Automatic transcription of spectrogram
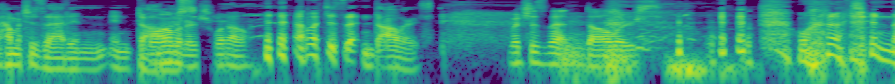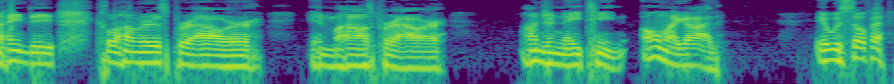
How much is that in, in dollars? kilometers. Wow, how much is that in dollars? How much is that in dollars? 190 kilometers per hour in miles per hour. 118. Oh my God. It was so fast.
